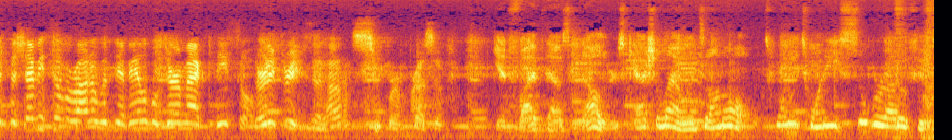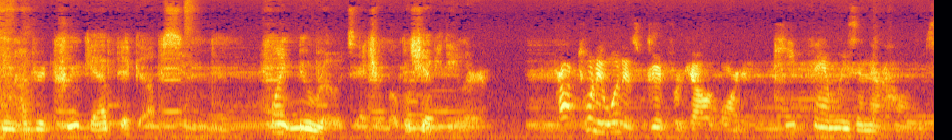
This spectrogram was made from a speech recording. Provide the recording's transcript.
It's the Chevy Silverado with the available Duramax diesel. 33, said, huh? Super impressive. Get $5,000 cash allowance on all 2020 Silverado 1500 Crew Cab pickups. Find new roads at your local Chevy dealer. Prop 21 is good for California. Keep families in their homes.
